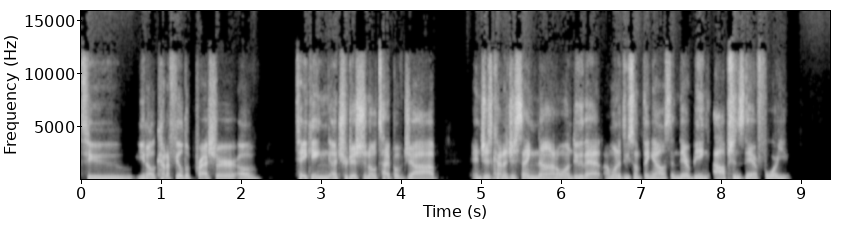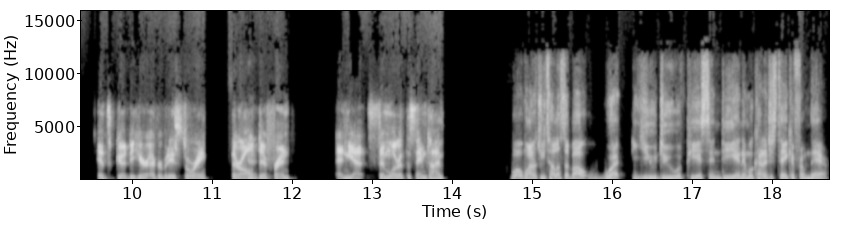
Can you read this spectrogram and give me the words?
to, you know, kind of feel the pressure of taking a traditional type of job and just kind of just saying, no, I don't want to do that. I want to do something else. And there being options there for you it's good to hear everybody's story. They're all different and yet similar at the same time. Well, why don't you tell us about what you do with PS&D and then we'll kind of just take it from there.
